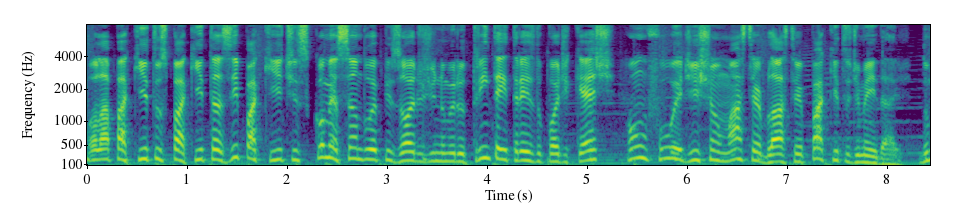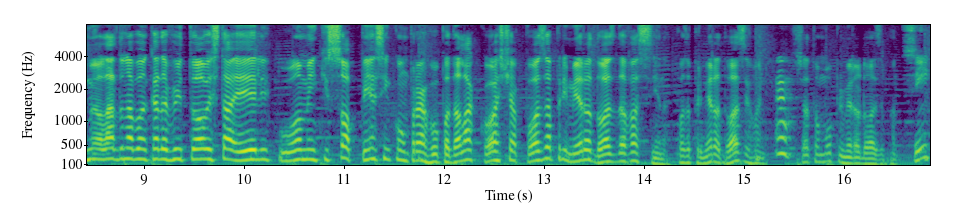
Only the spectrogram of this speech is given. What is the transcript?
Olá, Paquitos, Paquitas e Paquites, começando o episódio de número 33 do podcast, com Full Edition Master Blaster Paquitos de meia idade. Do meu lado na bancada virtual está ele, o homem que só pensa em comprar roupa da Lacoste após a primeira dose da vacina. Após a primeira dose, Rony? Você já tomou a primeira dose, mano. Sim,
